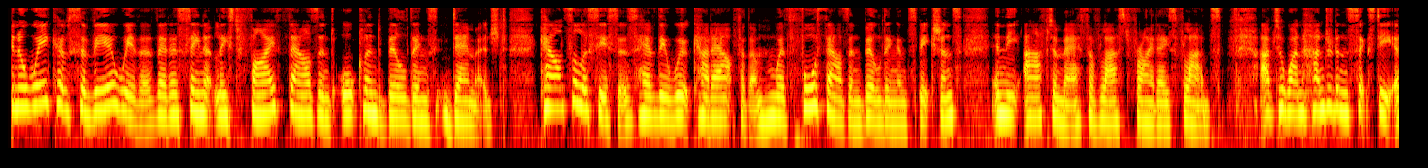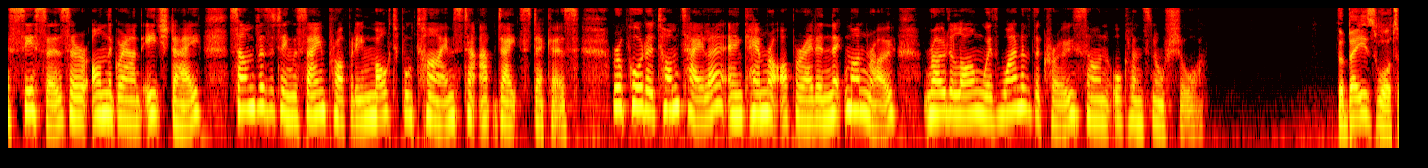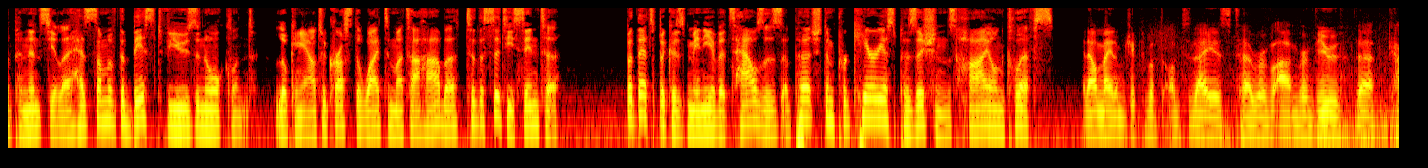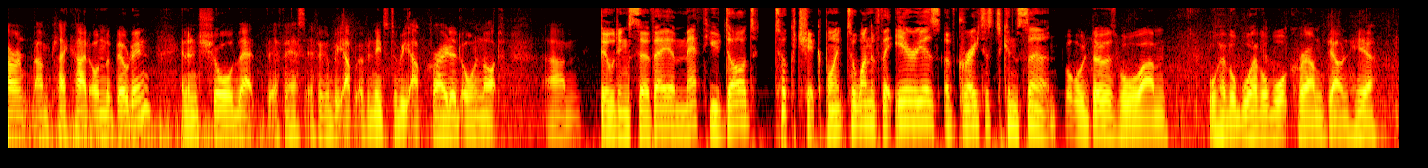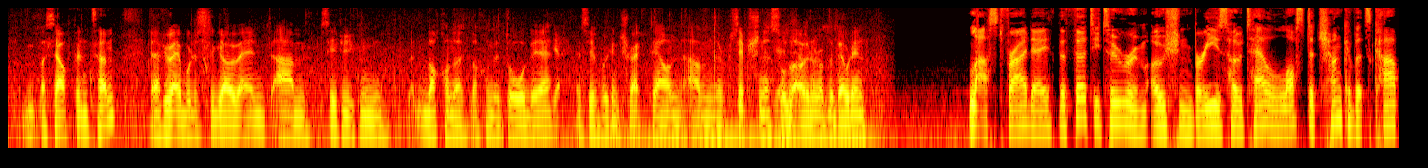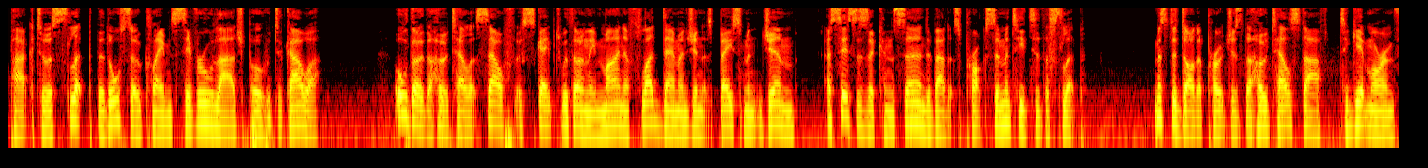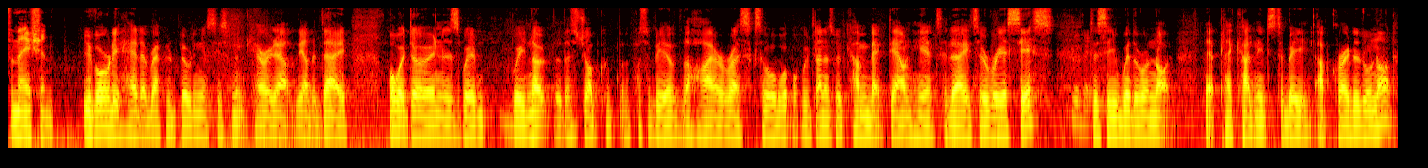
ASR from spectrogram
In a week of severe weather that has seen at least 5,000 Auckland buildings damaged, council assessors have their work cut out for them with 4,000 building inspections in the aftermath of last Friday's floods. Up to 160 assessors are on the ground each day, some visiting the same property multiple times to update stickers. Reporter Tom Taylor and camera operator Nick Monroe rode along with one of the crews on Auckland's North Shore. The Bayswater Peninsula has some of the best views in Auckland, looking out across the Waitemata Harbour to the city centre. But that's because many of its houses are perched in precarious positions high on cliffs. And our main objective of, of today is to rev, um, review the current um, placard on the building and ensure that if it, has, if it, can be up, if it needs to be upgraded or not. Um, Building surveyor Matthew Dodd took Checkpoint to one of the areas of greatest concern. What we'll do is we'll, um, we'll, have a, we'll have a walk around down here myself and Tim. And if you're able just to go and um, see if you can knock on the knock on the door there yeah. and see if we can track down um, the receptionist yeah, or the owner of the building. Last Friday, the 32 room Ocean Breeze Hotel lost a chunk of its car park to a slip that also claimed several large pohutukawa. Although the hotel itself escaped with only minor flood damage in its basement gym, assessors are concerned about its proximity to the slip. Mr. Dodd approaches the hotel staff to get more information. You've already had a rapid building assessment carried out the other day. What we're doing is we we note that this job could possibly be of the higher risk. So what we've done is we've come back down here today to reassess to see whether or not that placard needs to be upgraded or not.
